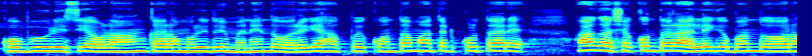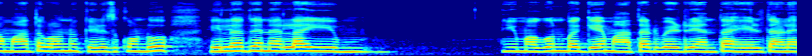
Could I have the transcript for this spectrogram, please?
ಕೊಬ್ಬು ಇಳಿಸಿ ಅವಳ ಅಹಂಕಾರ ಮುರಿದು ಈ ಮನೆಯಿಂದ ಹೊರಗೆ ಹಾಕಬೇಕು ಅಂತ ಮಾತಾಡ್ಕೊಳ್ತಾರೆ. ಆಗ ಶಕುಂತಲ ಅಲ್ಲಿಗೆ ಬಂದು ಅವರ ಮಾತುಗಳನ್ನು ಕೇಳಿಸಿಕೊಂಡು, ಇಲ್ಲದೇನೆಲ್ಲ ಈ ಈ ಮಗುನ ಬಗ್ಗೆ ಮಾತಾಡಬೇಡ್ರಿ ಅಂತ ಹೇಳ್ತಾಳೆ.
